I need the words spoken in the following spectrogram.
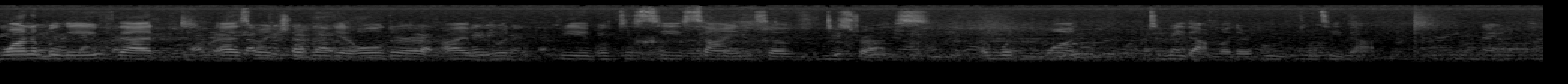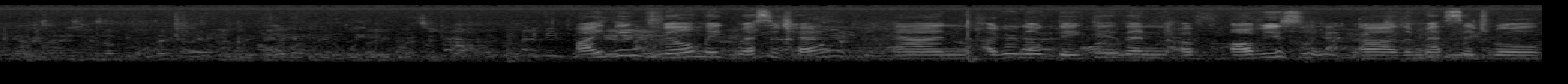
want to believe that as my children get older, I would be able to see signs of distress. I wouldn't want to be that mother who can see that. I think film एक message है and अगर लोग देखते then of- obviously uh, the message will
